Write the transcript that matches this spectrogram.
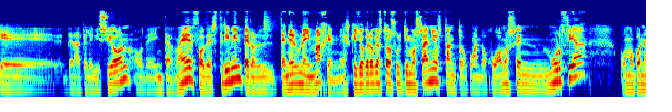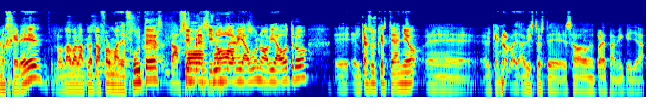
que de la televisión o de internet o de streaming, pero el tener una imagen. Es que yo creo que estos últimos años, tanto cuando jugamos en Murcia como con el Jerez, lo daba la plataforma de footers, siempre si no había uno, había otro. Eh, el caso es que este año, eh, el que no lo haya visto este sábado me parece a mí que ya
